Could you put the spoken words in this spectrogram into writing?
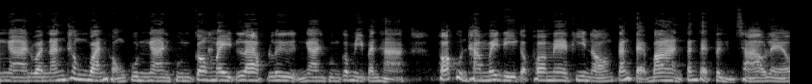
ำงานวันนั้นทั้งวันของคุณงานคุณก็ไม่ราบรื่นงานคุณก็มีปัญหา เพราะคุณทำไม่ดีกับพ่อแม่พี่น้องตั้งแต่บ้านตั้งแต่ตื่นเช้าแล้ว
